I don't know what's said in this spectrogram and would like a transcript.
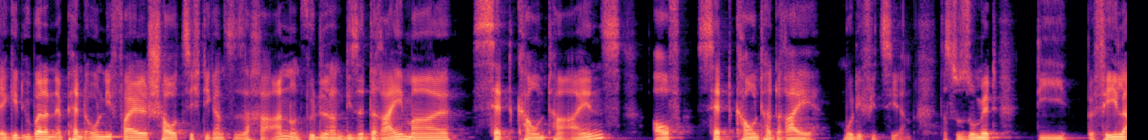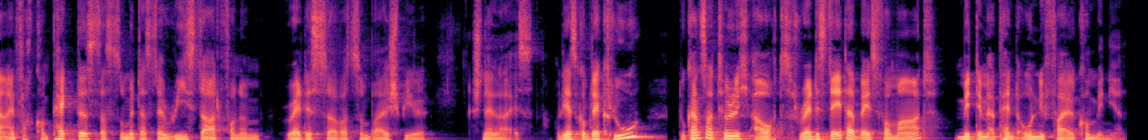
der geht über dein Append-Only-File, schaut sich die ganze Sache an und würde dann diese dreimal Set-Counter 1 auf Set-Counter 3 modifizieren. Dass du somit die Befehle einfach compactest, dass somit, dass der Restart von einem Redis-Server zum Beispiel schneller ist. Und jetzt kommt der Clou. Du kannst natürlich auch das Redis Database Format mit dem Append-Only-File kombinieren.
